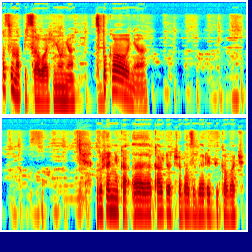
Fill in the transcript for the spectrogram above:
O co napisałaś, Niunia? Spokojnie. Zgłoszenie ka- e, każde trzeba zweryfikować.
